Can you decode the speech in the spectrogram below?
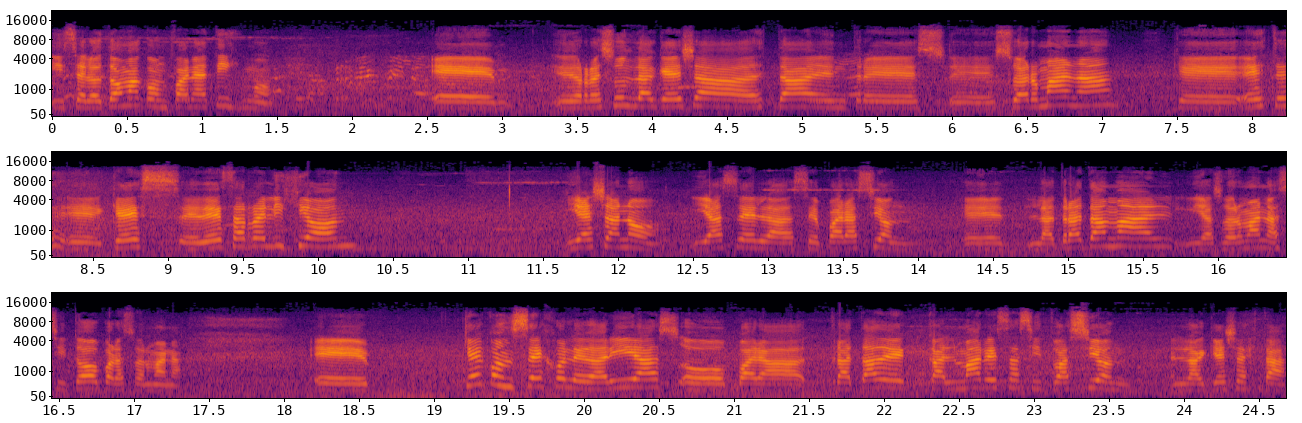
y se lo toma con fanatismo. resulta que ella está entre su hermana, que, este, que es de esa religión, y ella no, y hace la separación. Eh, la trata mal y a su hermana, así todo para su hermana. Eh, ¿Qué consejo le darías o para tratar de calmar esa situación en la que ella está?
